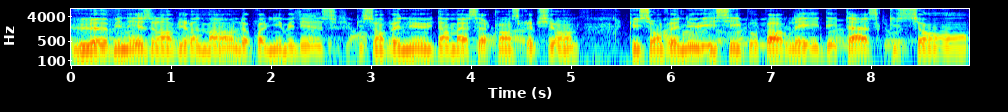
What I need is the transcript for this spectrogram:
le ministre de l'Environnement, le premier ministre, qui sont venus dans ma circonscription, qui sont venus ici pour parler des tâches qui sont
